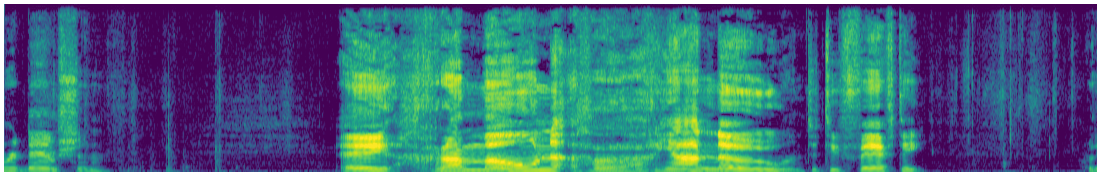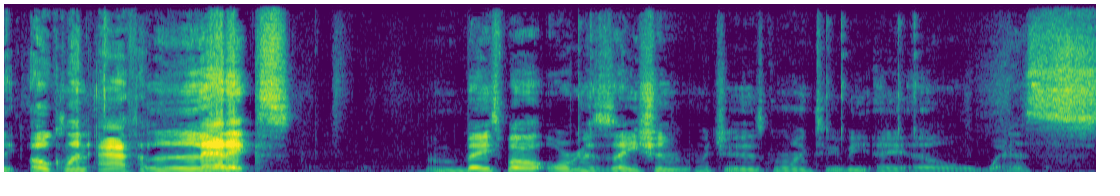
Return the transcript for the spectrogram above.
Redemption. A Ramon Laureano to 250 for the Oakland Athletics baseball organization, which is going to be AL West.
